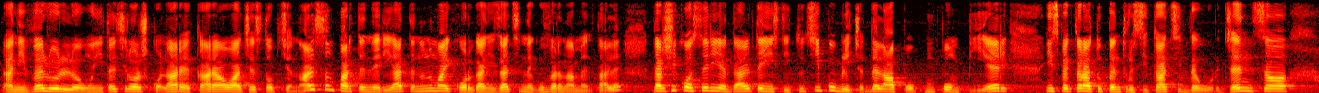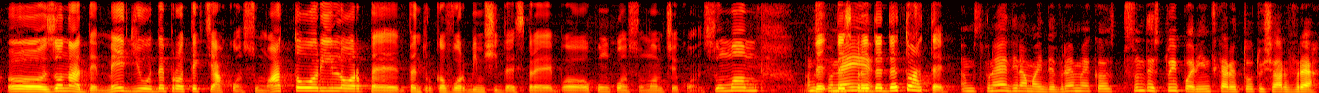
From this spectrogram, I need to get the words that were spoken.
la nivelul unităților școlare care au acest opțional sunt parteneriate nu numai cu organizații neguvernamentale, dar și cu o serie de alte instituții publice, de la pompieri, Inspectoratul pentru Situații de Urgență, ă, zona de mediu, de protecția consumatorilor, pe, pentru că vorbim și despre uh, cum consumăm, ce consumăm, îmi de, spuneai, despre de, de toate. Îmi spunea Dina mai devreme că sunt destui părinți care totuși ar vrea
